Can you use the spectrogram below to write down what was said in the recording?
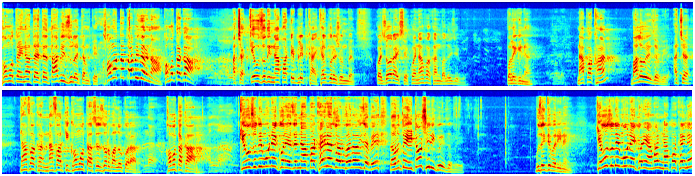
ক্ষমতাই না থাকে তাহলে তাবিজ ঝুলাইতাম কে? ক্ষমতা তাবিজের না। ক্ষমতা কা আচ্ছা কেউ যদি নাপা ট্যাবলেট খায় খেয়াল করে শুনবেন। কয় জ্বর আইছে। কয় নাফা খান ভালো হয়ে যাবে বলে কি না? নাপা খান ভালো হয়ে যাবে। আচ্ছা নাফা খান নাফার কি ক্ষমতা আছে জ্বর ভালো করার? ক্ষমতা কার? কেউ যদি মনে করে যে নাপা খাইলে জ্বর ভালো হয়ে যাবে তাহলে তো এটাও শিরিক হয়ে যাবে। বুঝাইতে পারি নাই? কেউ যদি মনে করে আমার নাপা খাইলে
